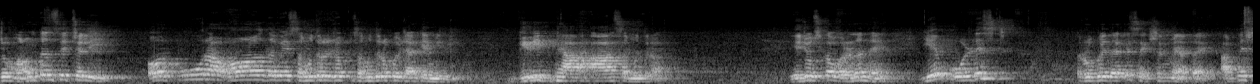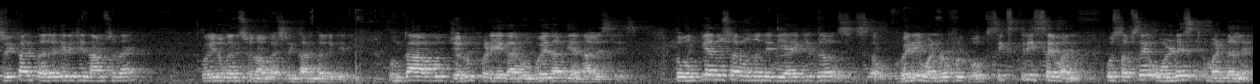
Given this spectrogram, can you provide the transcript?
जो माउंटेन से चली, और पूरा ऑल द वे समुद्र जो, समुद्र को जाके मिली, गिरिभ्या आ समुद्र। ये जो उसका वर्णन है, ये ओल्डेस्ट ऋग्वेदा के सेक्शन में आता है। आपने श्रीकांत तलगिरी जी नाम सुना है? कोई लोगों ने सुना होगा श्रीकांत तलगिरी। उनका आप बुक ज़रूर पढ़िएगा, ऋग्वेद आदि एनालिसिस तो उनके अनुसार उन्होंने दिया है कि द वेरी वंडरफुल बुक 637 वो सबसे ओल्डेस्ट मंडल है।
